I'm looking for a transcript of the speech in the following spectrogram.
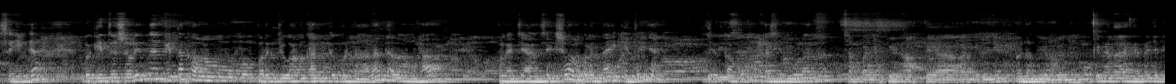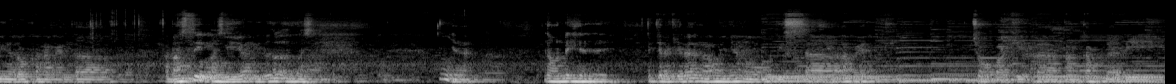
Sehingga begitu sulitnya kita kalau mau memperjuangkan kebenaran dalam hal pelecehan seksual berendah gitunya jadi kamu mah kesimpulannya Can banyak pihak ya kan gitu. Nya Benar, benar. mungkin itu akhirnya jadi ngaruh karena mental pasti pasti. ya gitu. Heeh, pasti. Iya. Nah deh kira-kira namanya mau bisa apa ya coba kita tangkap dari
